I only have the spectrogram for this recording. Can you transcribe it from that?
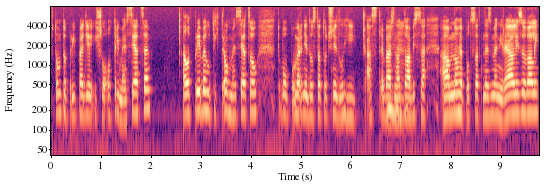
V tomto prípade išlo o 3 mesiace ale v priebehu tých troch mesiacov to bol pomerne dostatočne dlhý čas, treba mm-hmm. na to, aby sa mnohé podstatné zmeny realizovali.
